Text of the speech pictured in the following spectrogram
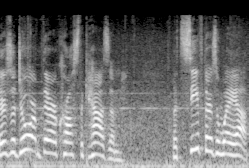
There's a door up there across the chasm. Let's see if there's a way up.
